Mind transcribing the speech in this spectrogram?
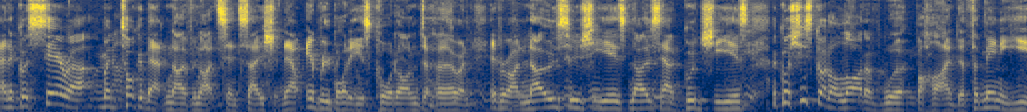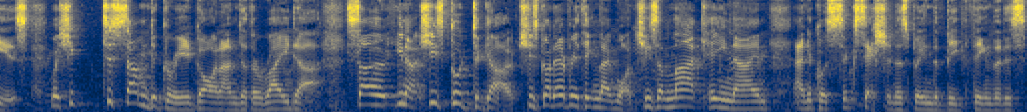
And of course, Sarah, I mean, talk about an overnight sensation. Now everybody is caught on to her and everyone knows who she is, knows how good she is. Of course, she's got a lot of work behind her for many years where she to some degree had gone under the radar. So, you know, she's good to go. She's got everything they want. She's a marquee name, and of course, succession has been the big thing that has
